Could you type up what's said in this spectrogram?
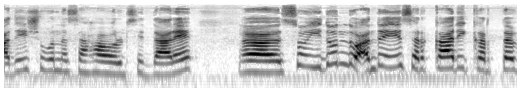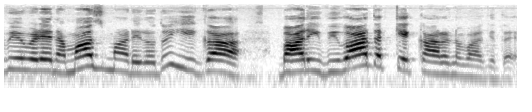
ಆದೇಶವನ್ನು ಸಹ ಹೊರಡಿಸಿದ್ದಾರೆ. ಸೊ ಇದೊಂದು ಅಂದ್ರೆ ಸರ್ಕಾರಿ ಕರ್ತವ್ಯ ವೇಳೆ ನಮಾಜ್ ಮಾಡಿರೋದು ಈಗ ಭಾರಿ ವಿವಾದಕ್ಕೆ ಕಾರಣವಾಗಿದೆ.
